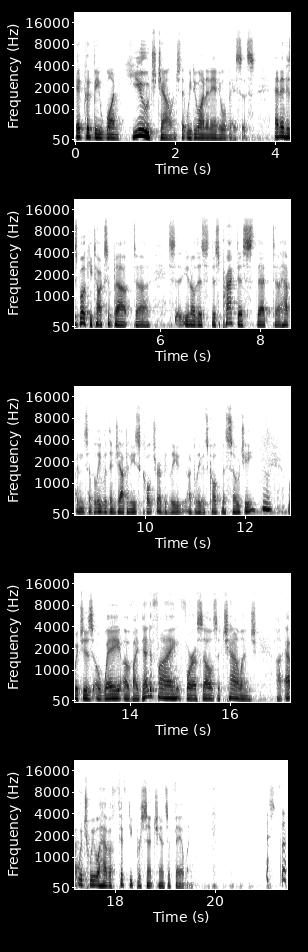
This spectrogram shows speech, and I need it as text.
It could be one huge challenge that we do on an annual basis. And in his book, he talks about uh, you know this this practice that uh, happens, I believe, within Japanese culture. I believe I believe it's called misogi, which is a way of identifying for ourselves a challenge uh, at which we will have a fifty percent chance of failing. It's a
